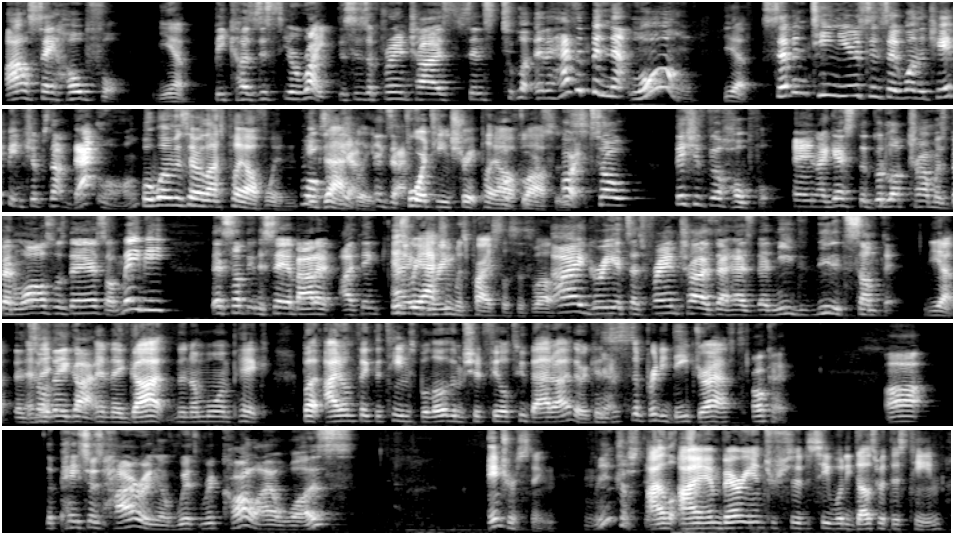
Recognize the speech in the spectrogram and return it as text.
I'll say hopeful Yep. because this. You're right. This is a franchise since two, and it hasn't been that long. Yep. Seventeen years since they won the championship's not that long. Well, when was their last playoff win? Well, exactly. yeah, exactly. 14 straight playoff losses. All right, so they should feel hopeful, and I guess the good luck charm was Ben Wallace was there, so maybe there's something to say about it. I think His I reaction agree. was priceless as well. I agree. It's a franchise that has that need needed something. yeah. and so they got it. And they got the number one pick. But I don't think the teams below them should feel too bad either because Yeah. this is a pretty deep draft. Okay. Uh, the Pacers' hiring of with Rick Carlisle was Interesting. interesting. I, I am very interested to see what he does with this team.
